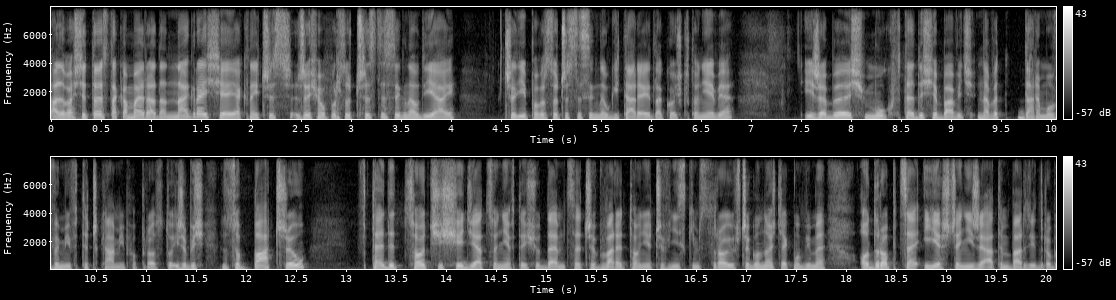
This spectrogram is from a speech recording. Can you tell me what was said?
Ale właśnie to jest taka moja rada. Nagraj się jak najczystszy, żebyś miał po prostu czysty sygnał DI, czyli po prostu czysty sygnał gitary dla kogoś, kto nie wie. I żebyś mógł wtedy się bawić nawet darmowymi wtyczkami po prostu. I żebyś zobaczył wtedy, co ci siedzi, a co nie w tej siódemce, czy w barytonie, czy w niskim stroju. W szczególności jak mówimy o drop C i jeszcze niżej, a tym bardziej drop.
